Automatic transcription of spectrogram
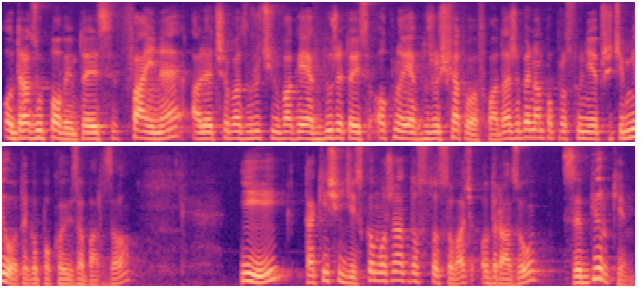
Od razu powiem, to jest fajne, ale trzeba zwrócić uwagę, jak duże to jest okno, jak dużo światła wpada, żeby nam po prostu nie przyciemniło tego pokoju za bardzo. I takie siedzisko można dostosować od razu z biurkiem.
